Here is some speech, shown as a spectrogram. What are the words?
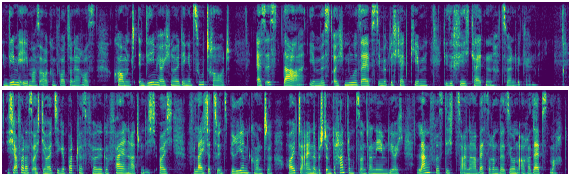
indem ihr eben aus eurer Komfortzone herauskommt, indem ihr euch neue Dinge zutraut, Es ist da. Ihr müsst euch nur selbst die Möglichkeit geben, diese Fähigkeiten zu entwickeln. Ich hoffe, dass euch die heutige Podcast-Folge gefallen hat und ich euch vielleicht dazu inspirieren konnte, heute eine bestimmte Handlung zu unternehmen, die euch langfristig zu einer besseren Version eurer selbst macht.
